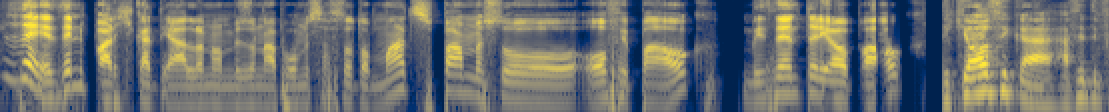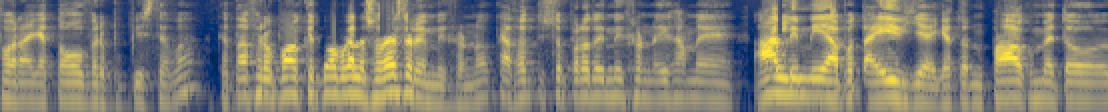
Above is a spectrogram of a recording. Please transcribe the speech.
Δε, δεν υπάρχει κάτι άλλο νομίζω να πούμε σε αυτό το match. Πάμε στο Όφι Πάοκ. 0-3 ο Πάοκ. Δικαιώθηκα αυτή τη φορά για το over που πίστευα. Κατάφερε ο Πάοκ και το έβγαλε στο δεύτερο ημίχρονο. Καθότι στο πρώτο ημίχρονο είχαμε άλλη μία από τα ίδια για τον Πάοκ με, το,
